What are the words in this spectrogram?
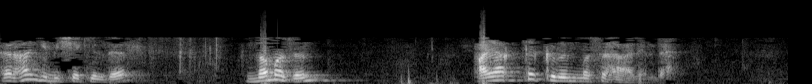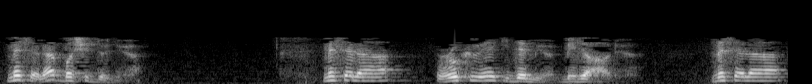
herhangi bir şekilde namazın ayakta kılınması halinde mesela başı dönüyor. Mesela rüküye gidemiyor, beli ağrıyor. Mesela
